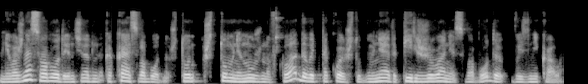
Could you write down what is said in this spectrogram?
Мне важна свобода, я начинаю думать, какая свобода, что, что мне нужно вкладывать такое, чтобы у меня это переживание свободы возникало.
